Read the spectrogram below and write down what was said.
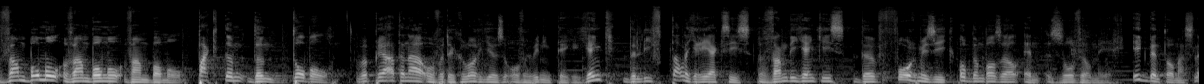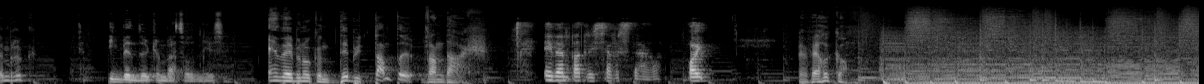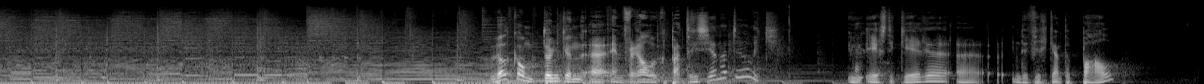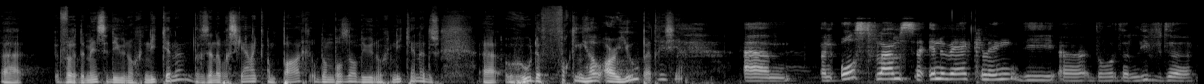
Van Bommel, Van Bommel, Van Bommel. Pakt hem de dobbel. We praten na over de glorieuze overwinning tegen Genk, de lieftallige reacties van die Genkies, de voormuziek op de Bosuil en zoveel meer. Ik ben Thomas Lembroek Ik ben Duncan Bartolomeusen. en we hebben ook een debutante vandaag. Ik ben Patricia Verstalen. Hoi. Welkom. Welkom Duncan eh, en vooral ook Patricia natuurlijk. Uw eerste keer eh, in de vierkante paal. Eh, voor de mensen die u nog niet kennen, er zijn er waarschijnlijk een paar op de Bosdal die u nog niet kennen. Dus eh who the fucking hell are you, Patricia? Ehm, een Oost-Vlaamse inwijkeling die eh, door de liefde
